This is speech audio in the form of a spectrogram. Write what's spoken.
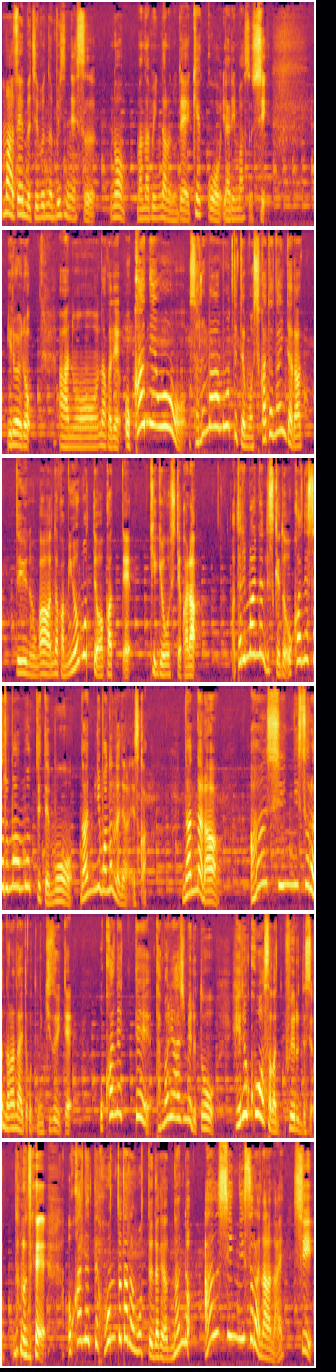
まあ全部自分のビジネスの学びになるので結構やりますしいろいろ。あのー、なんかねお金をそのまま持ってても仕方ないんだなっていうのがなんか身をもって分かって起業してから。当たり前なんですけどお金そのまま持ってても何にもならないじゃないですか。なんなら安心にすらならないってことに気づいてお金ってたまり始めると減る怖さが増えるんですよ。なのでお金って本当なら持ってるんだけど何の安心にすらならない。し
